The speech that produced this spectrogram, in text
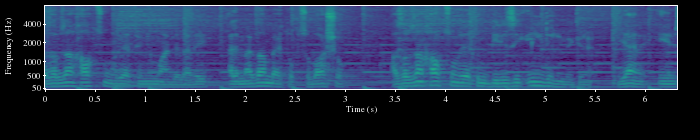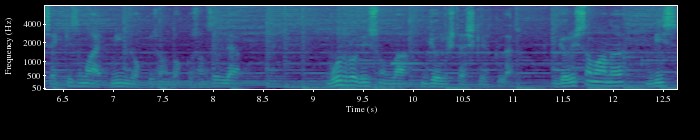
Azərbaycan Xalq Cümhuriyyəti nümayəndələri Əlimərdan bəy Topçubaşov Azərbaycan Xalq Cümhuriyyətinin birinci il dönümü günü, yəni 28 may 1919-cu ildə Woodrow Wilsonla görüş təşkil etdilər. Görüş zamanı biz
